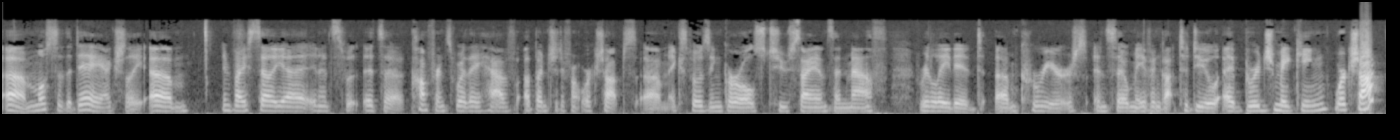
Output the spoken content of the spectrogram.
um, most of the day actually. Um, in Visalia, and it's it's a conference where they have a bunch of different workshops um, exposing girls to science and math related um, careers. And so Maven got to do a bridge making workshop,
